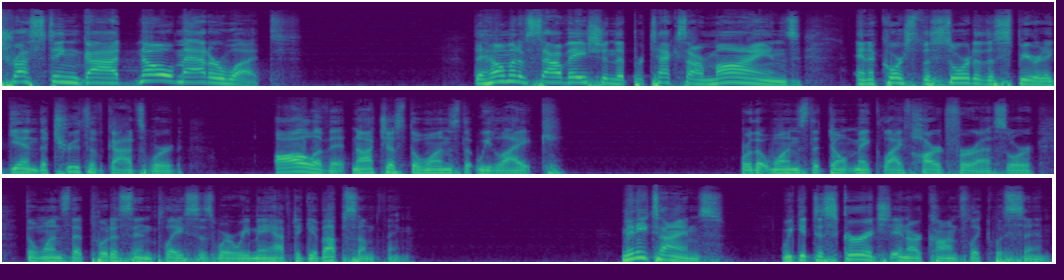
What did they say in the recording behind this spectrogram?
trusting God no matter what. The helmet of salvation that protects our minds, and of course, the sword of the Spirit, again, the truth of God's word. All of it, not just the ones that we like, or the ones that don't make life hard for us, or the ones that put us in places where we may have to give up something. Many times, we get discouraged in our conflict with sin.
